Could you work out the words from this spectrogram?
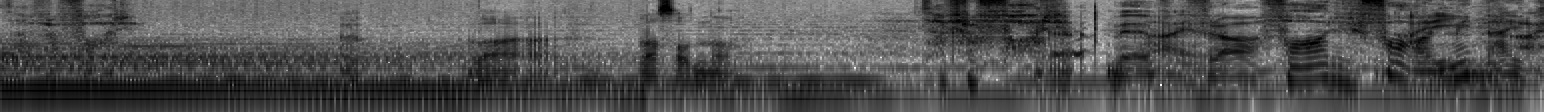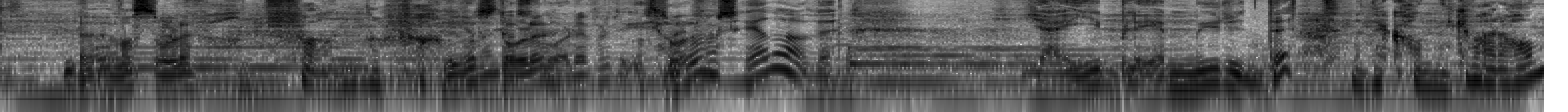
Det er fra far. Hva, hva sa du nå? Det er fra far. Eh, nei, fra Far. Faren nei, min. Nei, nei. Hva står det? Faen, faen og faen. Hva står det? Hva står det? Få se, da. Jeg ble myrdet. Men det kan ikke være han.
